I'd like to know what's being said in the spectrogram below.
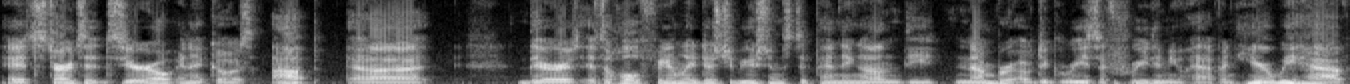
It starts at zero and it goes up. Uh, there's it's a whole family of distributions depending on the number of degrees of freedom you have. And here we have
